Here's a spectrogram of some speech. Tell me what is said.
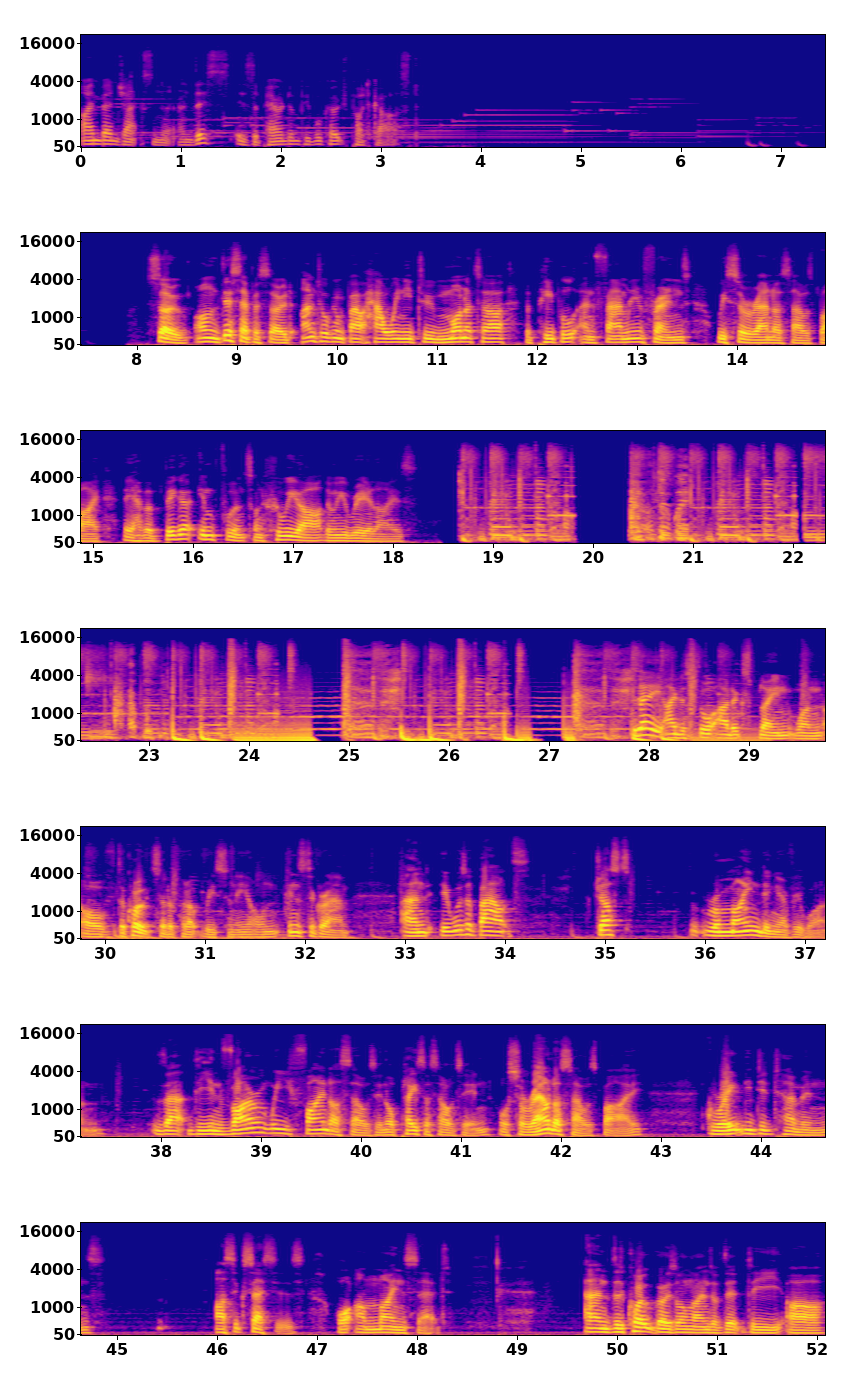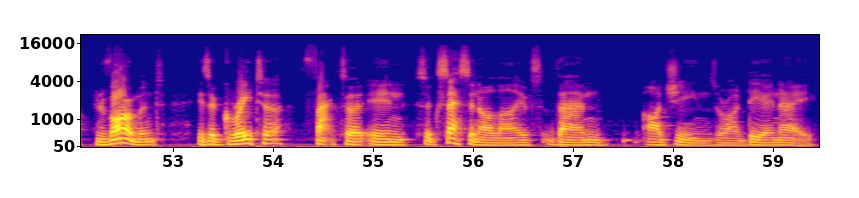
I'm Ben Jackson, and this is the Parent and People Coach podcast. So, on this episode, I'm talking about how we need to monitor the people and family and friends we surround ourselves by. They have a bigger influence on who we are than we realize. Today, I just thought I'd explain one of the quotes that I put up recently on Instagram. And it was about just reminding everyone that the environment we find ourselves in, or place ourselves in, or surround ourselves by, greatly determines our successes or our mindset. And the quote goes along the lines of that the our environment is a greater factor in success in our lives than our genes or our DNA.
